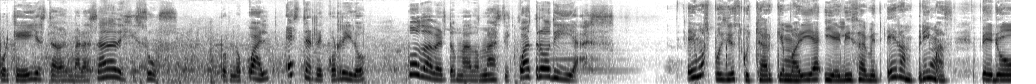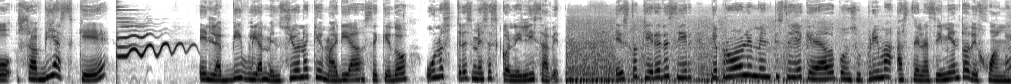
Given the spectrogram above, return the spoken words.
porque ella estaba embarazada de Jesús, por lo cual este recorrido pudo haber tomado más de cuatro días. Hemos podido escuchar que María y Elizabeth eran primas, pero ¿sabías que? En la Biblia menciona que María se quedó unos tres meses con Elizabeth. Esto quiere decir que probablemente se haya quedado con su prima hasta el nacimiento de Juan.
